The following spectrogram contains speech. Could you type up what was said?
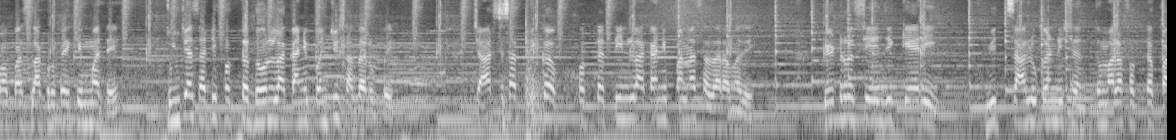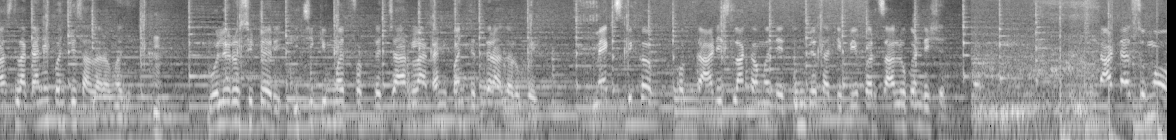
सव्वा पाच लाख रुपये किंमत आहे. तुमच्यासाठी फक्त दोन लाख आणि पंचवीस हजार रुपये. चारशे सात पिकअप फक्त तीन लाख आणि पन्नास हजारामध्ये. Petrol C N G Carry with चालू कंडिशन तुम्हाला फक्त पाच लाख आणि पंचवीस हजारामध्ये. बोलेरो सीटर हिची किंमत फक्त चार लाख आणि पंच्याहत्तर हजार रुपये. मॅक्स पिकअप फक्त अडीच लाखामध्ये तुमच्यासाठी पेपर चालू कंडिशन टाटा सुमो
